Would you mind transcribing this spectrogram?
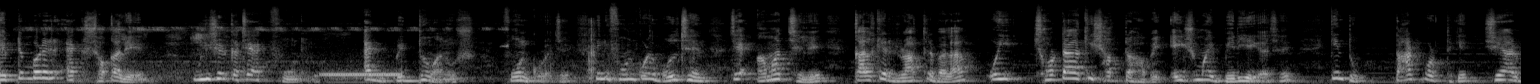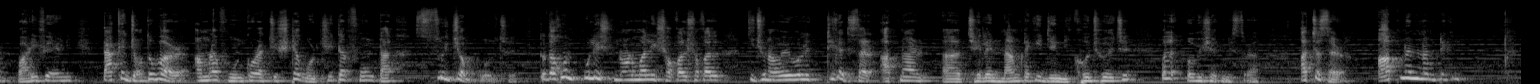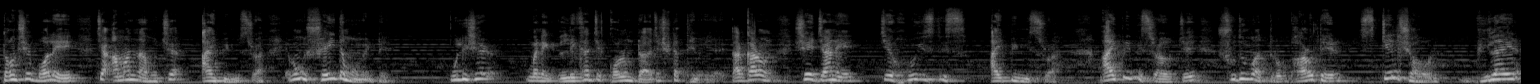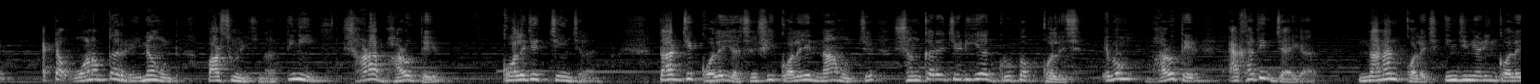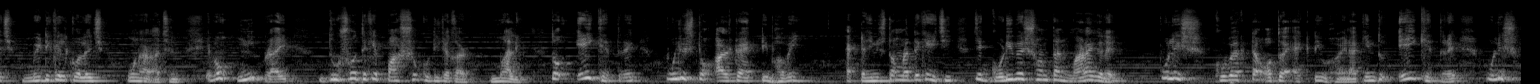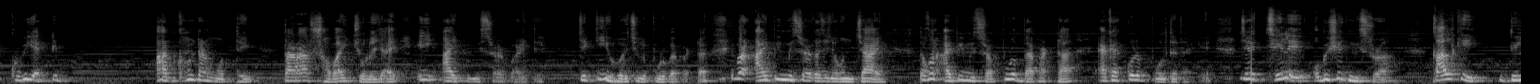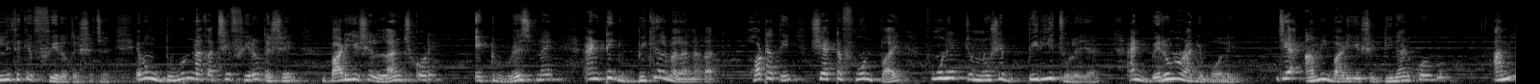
সেপ্টেম্বরের এক সকালে পুলিশের কাছে এক ফোন এলো এক বৃদ্ধ মানুষ ফোন করেছে। তিনি ফোন করে বলছেন যে, আমার ছেলে কালকের রাত্রেবেলা ওই ছটা কি সাতটা হবে, এই সময় বেরিয়ে গেছে। কিন্তু তারপর থেকে সে আর বাড়ি ফেরেনি। তাকে যতবার আমরা ফোন করার চেষ্টা করছি, তার ফোনটা সুইচ অফ বলছে। তো তখন পুলিশ নর্মালি সকাল সকাল কিছু না ভেবে বলে, ঠিক আছে স্যার, আপনার ছেলের নামটা কি যে নিখোঁজ হয়েছে? বলে, অভিষেক মিশ্রা। আচ্ছা স্যার আপনার নামটা কি? তখন সে বলে যে আমার নাম হচ্ছে আইপি মিশ্রা এবং সেই দ্য মোমেন্টে পুলিশের মানে লেখার যে কলমটা আছে সেটা থেমে যায়। তার কারণ সে জানে যে who is this IP Mishra? IP Mishra হচ্ছে শুধুমাত্র ভারতের স্টিল শহর ভিলাইয়ের একটা one of the renowned personality না, তিনি সারা ভারতে কলেজের চেইন চালান। তার যে কলেজ আছে সেই কলেজের নাম হচ্ছে শঙ্করাচার্য গ্রুপ অফ কলেজ এবং ভারতের একাধিক জায়গার নানান college engineering college medical college ওনার আছেন এবং উনি প্রায় দুশো থেকে পাঁচশো কোটি টাকার মালিক। তো এই ক্ষেত্রে পুলিশ তো আল্ট্রা অ্যাক্টিভ হবেই। একটা জিনিস তো আমরা দেখেইছি যে গরিবের সন্তান মারা গেলে পুলিশ খুব একটা অত অ্যাক্টিভ হয় না। কিন্তু এই ক্ষেত্রে পুলিশ খুবই অ্যাক্টিভ আধ ঘণ্টার মধ্যেই তারা সবাই চলে যায় এই আইপি মিশ্রার বাড়িতে। যে কি হয়েছিল পুরো ব্যাপারটা। এবার আইপি মিশ্রার কাছে যখন যায়, তখন আইপি মিশ্রা পুরো ব্যাপারটা এক এক করে বলতে থাকে যে, ছেলে অভিষেক মিশ্রা, কালকেই দিল্লি থেকে ফেরত এসেছে এবং দুপুর নাগাদ সে ফেরত এসে বাড়ি এসে লাঞ্চ করে, একটু রেস্ট নেয় অ্যান্ড ঠিক বিকেলবেলা নাগাদ হঠাৎই সে একটা ফোন পায়। ফোনের জন্য সে বেরিয়ে চলে যায় অ্যান্ড বেরোনোর আগে বলে যে, আমি বাড়ি এসে ডিনার করব, আমি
